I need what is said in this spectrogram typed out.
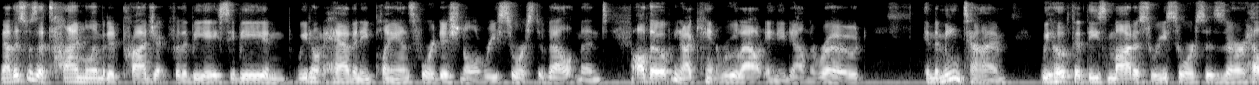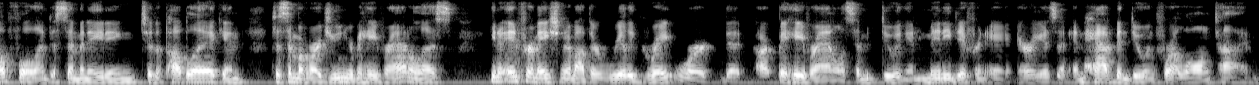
Now, this was a time limited project for the BACB, and we don't have any plans for additional resource development, although, you know, I can't rule out any down the road. In the meantime, we hope that these modest resources are helpful in disseminating to the public and to some of our junior behavior analysts you know information about the really great work that our behavior analysts have been doing in many different areas and have been doing for a long time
